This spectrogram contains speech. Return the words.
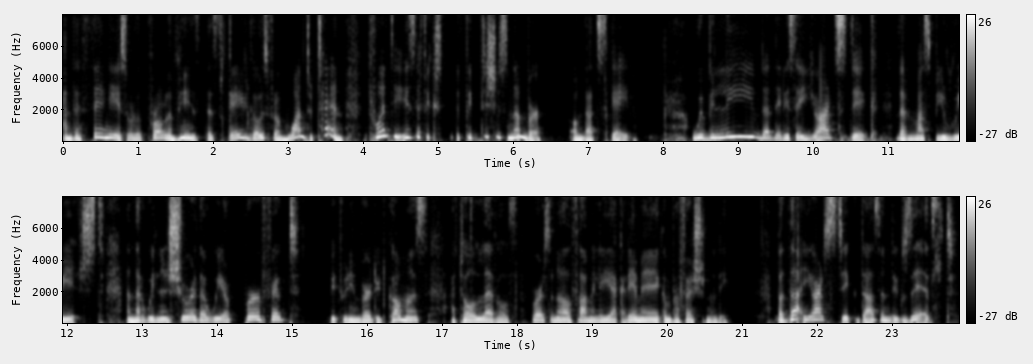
And the thing is, or the problem is, the scale goes from 1 to 10. 20 is a, fictitious number on that scale. We believe that there is a yardstick that must be reached and that will ensure that we are perfect between inverted commas, at all levels personal, family, academic, and professionally. But that yardstick doesn't exist.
